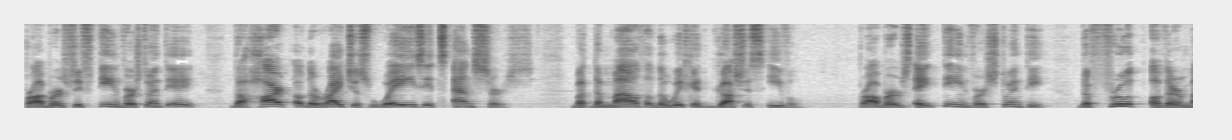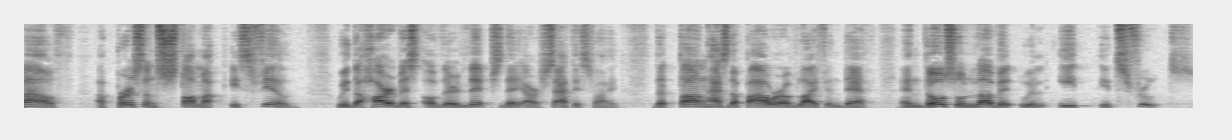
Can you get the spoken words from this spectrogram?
Proverbs 15 verse 28 The heart of the righteous weighs its answers, but the mouth of the wicked gushes evil. Proverbs 18, verse 20 The fruit of their mouth, a person's stomach is filled. With the harvest of their lips, they are satisfied. The tongue has the power of life and death, and those who love it will eat its fruits.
